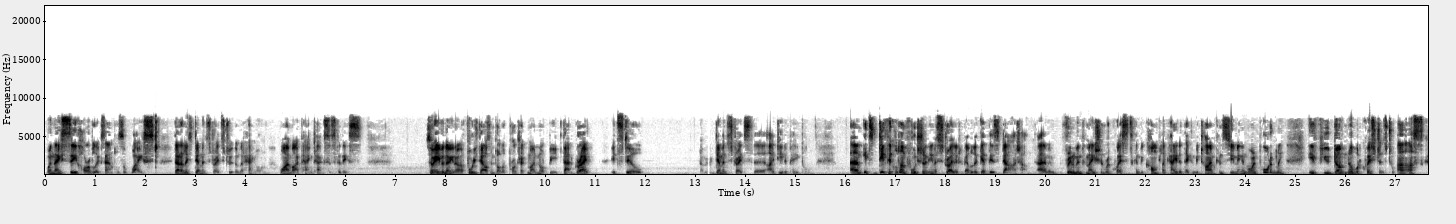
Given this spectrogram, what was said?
When they see horrible examples of waste, that at least demonstrates to them that, hang on, why am I paying taxes for this? So even though, you know, a $40,000 project might not be that great, it still demonstrates the idea to people. Um, it's difficult, unfortunately, in Australia to be able to get this data. Um, freedom of information requests can be complicated, they can be time consuming, and more importantly, if you don't know what questions to ask,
